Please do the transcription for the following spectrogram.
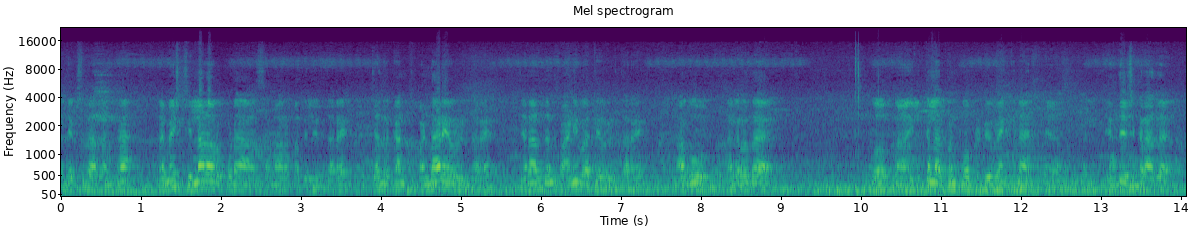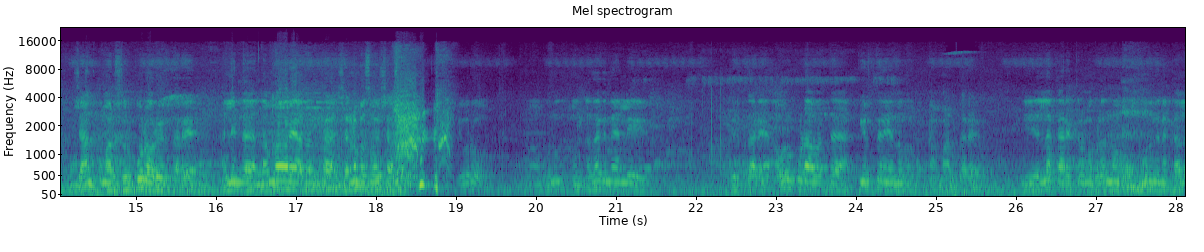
ಅಧ್ಯಕ್ಷರಾದಂಥ ರಮೇಶ್ ಚಿಲ್ಲಾಳ್ ಅವರು ಕೂಡ ಸಮಾರಂಭದಲ್ಲಿ ಇರ್ತಾರೆ. ಚಂದ್ರಕಾಂತ್ ಭಂಡಾರಿ ಅವರು ಇರ್ತಾರೆ. ಜನಾರ್ದನ್ ಪಾಣಿಬಾತಿ ಅವರು ಇರ್ತಾರೆ. ಹಾಗೂ ನಗರದ ಇಲ್ಕಲ್ ಅರ್ಬನ್ ಕೋಆಪರೇಟಿವ್ ಬ್ಯಾಂಕಿನ ನಿರ್ದೇಶಕರಾದ ಶಾಂತಕುಮಾರ್ ಸುರ್ಪೂರ್ ಅವರು ಇರ್ತಾರೆ. ಅಲ್ಲಿಂದ ನಮ್ಮವರೇ ಆದಂಥ ಶರಣಬಸವ ಶಾಸ್ತ್ರಿ ಇವರು ಗದಗಿನಲ್ಲಿ ಇರ್ತಾರೆ. ಅವರು ಕೂಡ ಅವತ್ತ ಕೀರ್ತನೆಯನ್ನು ಮಾಡ್ತಾರೆ. ಈ ಎಲ್ಲ ಕಾರ್ಯಕ್ರಮಗಳನ್ನು ಮೂರು ದಿನ ಕಾಲ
